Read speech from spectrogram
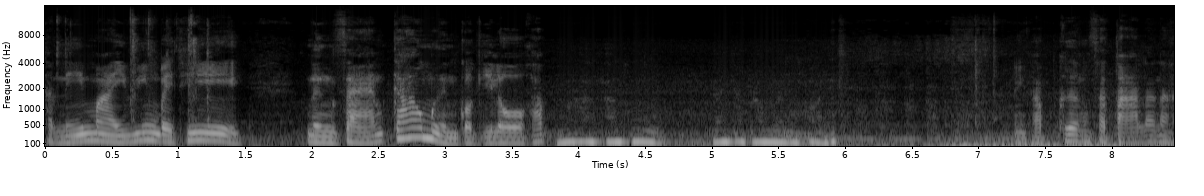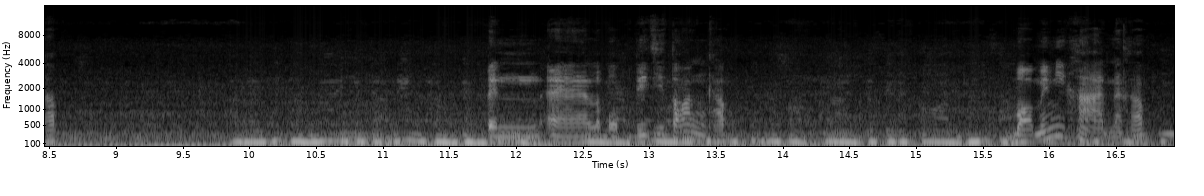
คันนี้ไม่วิ่งไปที่หนึ่งแสนเก้าหมื่นกว่ากิโลครับว่าราคาถูกและจะประเมินก่อนที่นี่ครับ เครื่องสตาร์ทแล้วนะครับอะไรที่ทำได้ก็จะเร่งทำกันเป็นแอร์ระบบดิจิตอลครับผู้ประกอบการเกษตรกรทั้งสามเบาะไม่มีขาดนะครับที่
